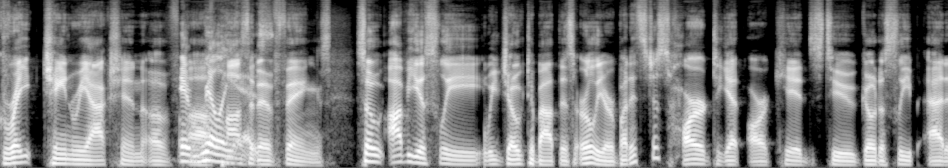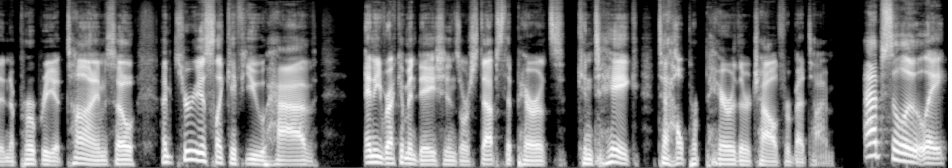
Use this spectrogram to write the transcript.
great chain reaction of it uh, really positive is. things So obviously, we joked about this earlier, but it's just hard to get our kids to go to sleep at an appropriate time. So I'm curious, like, if you have any recommendations or steps that parents can take to help prepare their child for bedtime. Absolutely.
